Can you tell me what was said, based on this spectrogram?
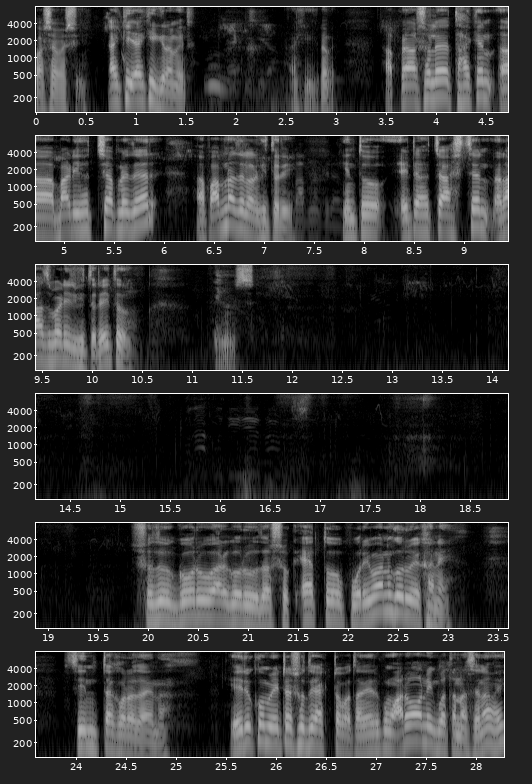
পাশাপাশি। একই একই গ্রামের? একই গ্রামে। আপনি আসলে থাকেন বাড়ি হচ্ছে আপনাদের পাবনা জেলার ভিতরে। কিন্তু এটা হচ্ছে আসছেন রাজবাড়ির ভিতরে, এই তো? শুধু গরু আর গরু, দর্শক, এত পরিমাণ গরু এখানে। চিন্তা করা যায় না। এরকম এটা শুধু একটা বাথান, এরকম আরও অনেক বাথান আছে না ভাই?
